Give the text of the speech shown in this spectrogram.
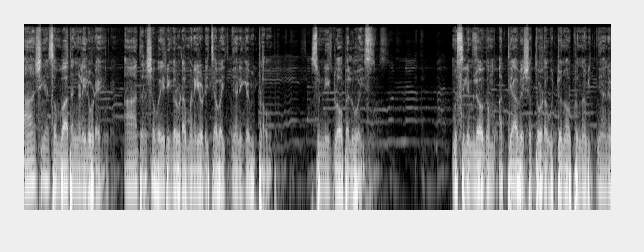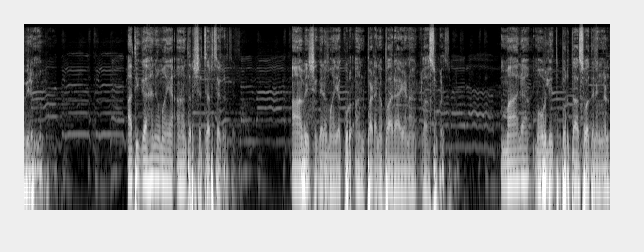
ആശയ സംവാദങ്ങളിലൂടെ ആദർശ വൈരികളുടെ മുനയൊടിച്ച വൈജ്ഞാനിക വിപ്ലവം സുന്നി ഗ്ലോബൽ വോയിസ്. മുസ്ലിം ലോകം അത്യാവശ്യത്തോടെ ഉറ്റുനോക്കുന്ന വിജ്ഞാന വിരുന്നു അതിഗഹനമായ ആദർശ ചർച്ചകൾ. ആവേശകരമായ ഖുർആൻ പഠന പാരായണ ക്ലാസുകൾ. മാല മൗലിദ് ബുർദാസ്വാദനങ്ങൾ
